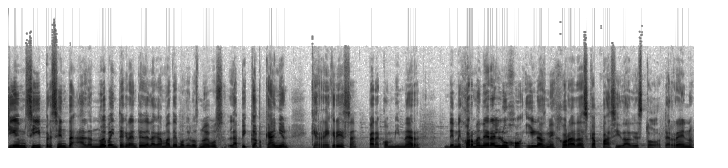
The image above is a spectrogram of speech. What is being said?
GMC presenta a la nueva integrante de la gama de modelos nuevos, la Pickup Canyon, que regresa para combinar de mejor manera el lujo y las mejoradas capacidades todoterreno.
